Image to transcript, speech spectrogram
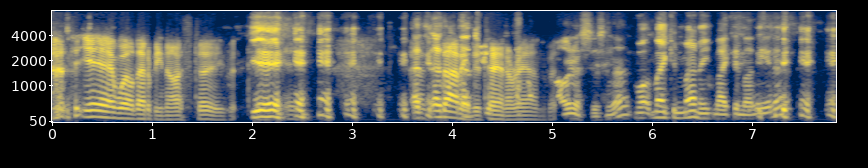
yeah, well, that'll be nice too. But yeah. it's That's- starting to turn around. But bonus, isn't it? what making money? Making money in it. You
